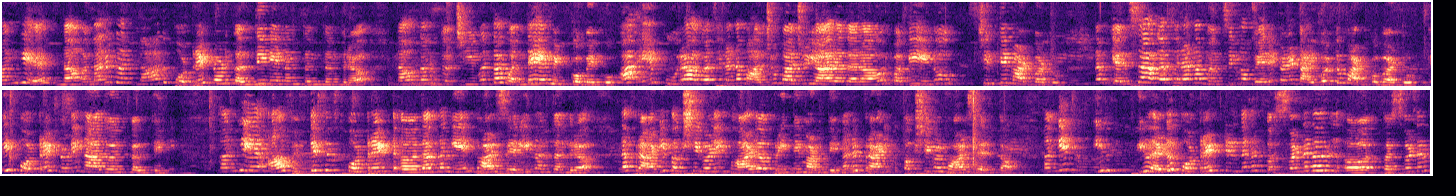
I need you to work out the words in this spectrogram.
ಹಂಗೆ ನಾ ನನಗ ನಾ ಅದು ಪೋರ್ಟ್ರೇಟ್ ನೋಡಿ ಕಲ್ತೀನಿ ಏನಂತಂತಂದ್ರ, ನಾವು ನಮ್ದು ಜೀವನದಾಗ ಒಂದೇ ಏಮ್ ಇಟ್ಕೋಬೇಕು. ಆ ಏಮ್ ಪೂರಾ ಆಗತ್ತಿನ ನಮ್ಮ ಆಜು ಬಾಜು ಯಾರದಾರ, ಅವ್ರ ಬಗ್ಗೆ ಏನು ಚಿಂತೆ ಮಾಡ್ಬಾರ್ದು. ನಮ್ ಕೆಲಸ ಆಗತ್ತಿನ ನಮ್ಮ ಮನ್ಸಿಗೆ ನಾವು ಬೇರೆ ಕಡೆ ಡೈವರ್ಟು ಮಾಡ್ಕೋಬಾರ್ದು. ಈ ಪೋರ್ಟ್ರೇಟ್ ನೋಡಿ ನಾ ಅದು ಅಂತ ಕಲ್ತೀನಿ. ಹಂಗೆ ಆ ಫಿಫ್ಟಿ ಫಿಫ್ತ್ ಪೋರ್ಟ್ರೇಟ್ ದಾಗ ನಂಗೆ ಏನ್ ಭಾಳ ಸೇರಿ ಅಂತಂದ್ರ, ನಾ ಪ್ರಾಣಿ ಪಕ್ಷಿಗಳಿಗೆ ಭಾಳ ಪ್ರೀತಿ ಮಾಡ್ತೀನಿ. ನನಗೆ ಪ್ರಾಣಿ ಪಕ್ಷಿಗಳು ಭಾಳ ಸೇರ್ತಾವ. ಹಂಗೆ ಇದು ಇವೆರಡು ಪೋರ್ಟ್ರೇಟ್ ಇಂದ ನಾನು ಬಸವಣ್ಣನವ್ರ ಬಸವಣ್ಣನ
